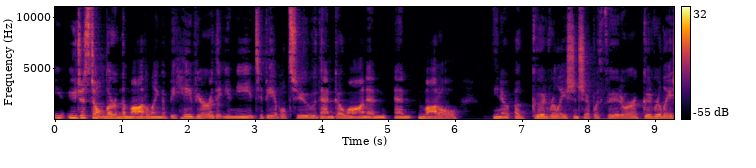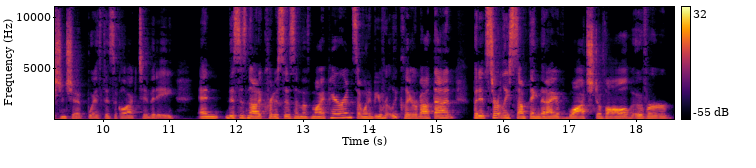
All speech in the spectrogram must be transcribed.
you, you just don't learn the modeling of behavior that you need to be able to then go on and and model you know, a good relationship with food or a good relationship with physical activity. And this is not a criticism of my parents. I want to be really clear about that, but it's certainly something that I have watched evolve over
